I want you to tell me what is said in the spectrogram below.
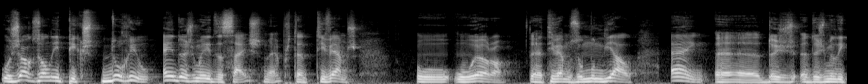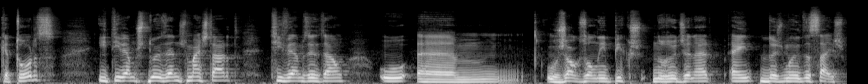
os Jogos Olímpicos do Rio em 2016, não é? portanto tivemos o, o Euro, eh, tivemos o Mundial em uh, dois, 2014 e tivemos dois anos mais tarde, tivemos então o, um, os Jogos Olímpicos no Rio de Janeiro em 2016,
